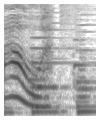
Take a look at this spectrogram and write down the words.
哇哦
